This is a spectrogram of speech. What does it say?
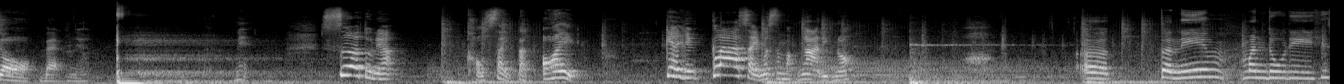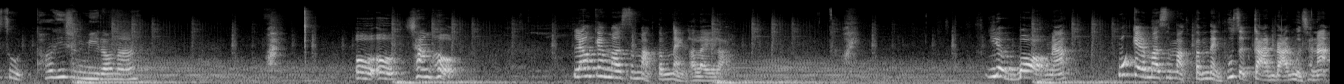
จอกแบบเนี้ยเนี่ยเสื้อตัวเนี้ยเขาใส่ตัดอ้อย แกยังกล้าใส่มาสมัครงานอีกเนาะ เออแต่นี่มันดูดีที่สุดเท่าที่ฉันมีแล้วนะ เออเออช่างเถอะ แล้วแกมาสมัครตำแหน่งอะไรล่ะเฮ้ย อย่าบอกนะ ว่าแกมาสมัครตำแหน่งผู้จัดการร้านเหมือนฉันอะ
